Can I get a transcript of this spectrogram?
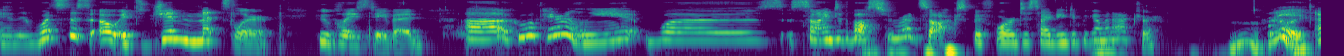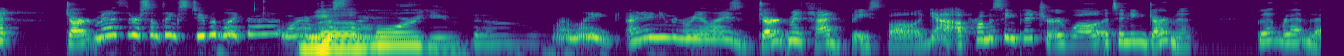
and then what's this? Oh, it's Jim Metzler who plays David, uh, who apparently was signed to the Boston Red Sox before deciding to become an actor. Really? At Dartmouth or something stupid like that. Where I'm just The like, more you know. where I'm like, I didn't even realize Dartmouth had baseball. Yeah, a promising pitcher while attending Dartmouth. Blah blah blah.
